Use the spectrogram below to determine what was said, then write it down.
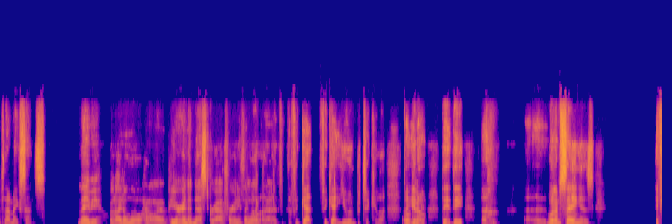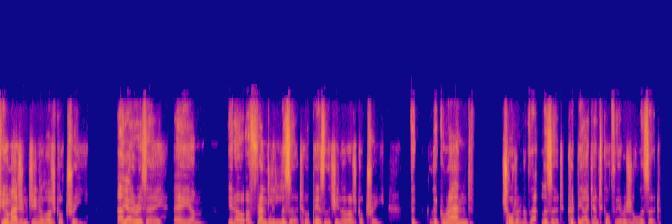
If that makes sense. Maybe, but I don't know how I appear in a nest graph or anything well, like that. Uh, forget forget you in particular, but okay. you know the the uh, uh, what I'm saying is, if you imagine a genealogical tree, and yeah. there is a a um you know a friendly lizard who appears in the genealogical tree, the the grand children of that lizard could be identical to the original lizard.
